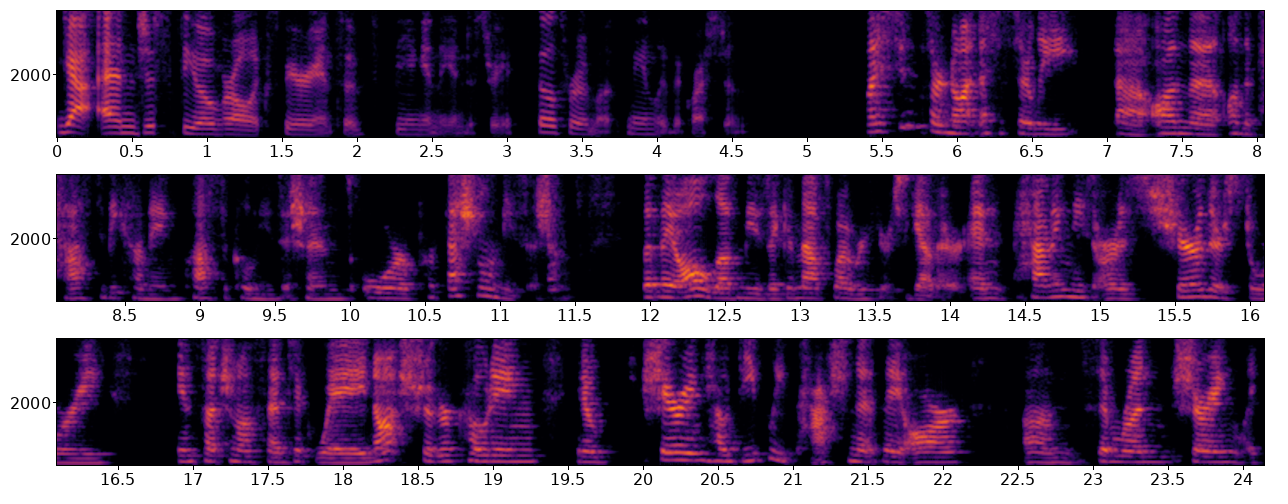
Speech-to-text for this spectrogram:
yeah and just the overall experience of being in the industry those were mainly the questions my students are not necessarily uh, on the on the path to becoming classical musicians or professional musicians but they all love music and that's why we're here together and having these artists share their story in such an authentic way not sugarcoating you know sharing how deeply passionate they are. Um, simran sharing like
